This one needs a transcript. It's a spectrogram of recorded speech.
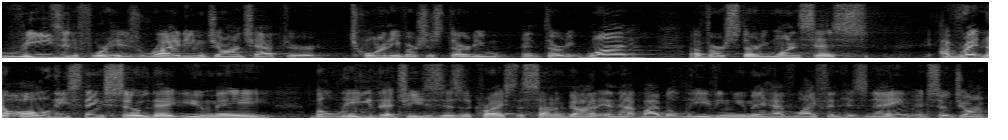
reason for his writing, John chapter 20, verses 30 and 31, uh, verse 31 says, I've written all these things so that you may believe that Jesus is the Christ, the Son of God, and that by believing you may have life in his name. And so John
